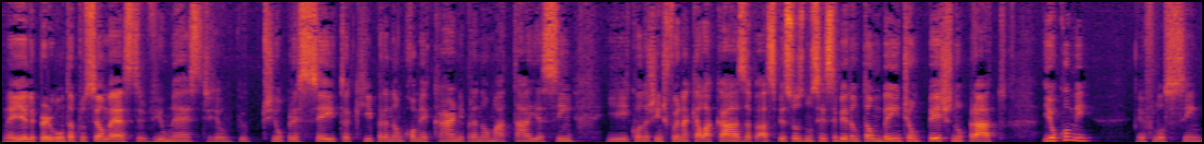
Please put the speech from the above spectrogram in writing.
E ele pergunta para o seu mestre: Viu, mestre, eu, eu tinha o preceito aqui para não comer carne, para não matar, e assim. E quando a gente foi naquela casa, as pessoas não se receberam tão bem, tinha um peixe no prato. E eu comi. Ele falou: Sim,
